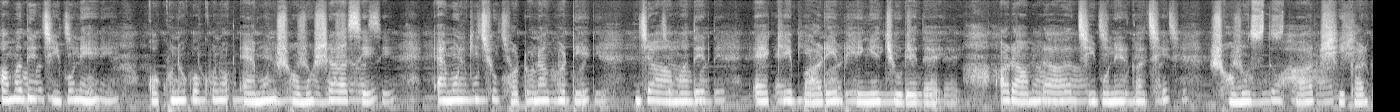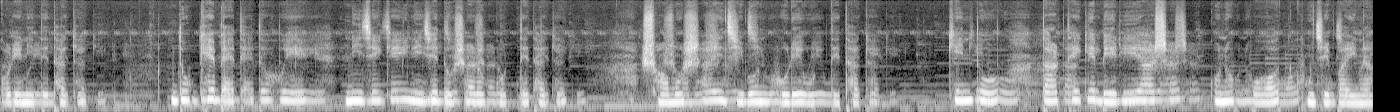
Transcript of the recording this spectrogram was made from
আমাদের জীবনে কখনো কখনো এমন সমস্যা আসে এমন কিছু ঘটনা ঘটে যা আমাদের একেবারে ভেঙে চুড়ে দেয়। আর আমরা জীবনের কাছে সমস্ত হার স্বীকার করে নিতে থাকি। দুঃখে ব্যথিত হয়ে নিজেকেই নিজে দোষারোপ করতে থাকি। সমস্যায় জীবন ভরে উঠতে থাকে। কিন্তু তার থেকে বেরিয়ে আসার কোনো পথ খুঁজে পাই না।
